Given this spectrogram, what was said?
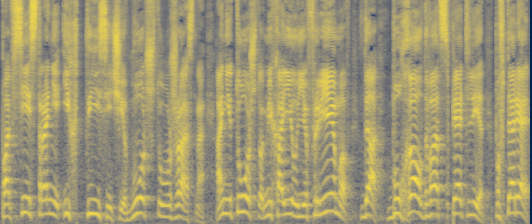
по всей стране. Их тысячи. Вот что ужасно. А не то, что Михаил Ефремов, да, бухал 25 лет. Повторяю,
